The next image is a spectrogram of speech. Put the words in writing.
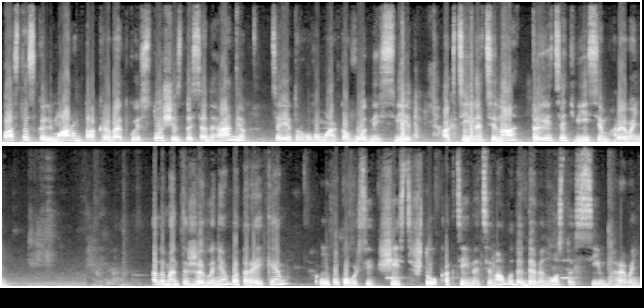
Паста з кальмаром та креветкою. 160 грамів. Це є торгова марка Водний світ. Акційна ціна 38 гривень. Елементи живлення, батарейки. В упаковці 6 штук. Акційна ціна буде 97 гривень.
